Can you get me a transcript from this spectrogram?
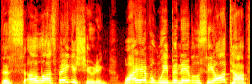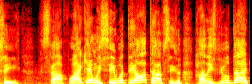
this uh, Las Vegas shooting. Why haven't we been able to see autopsy stuff? Why can't we see what the autopsies, how these people died?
